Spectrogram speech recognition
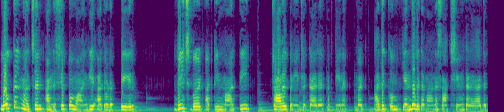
லோக்கல் மர்ச்சன்ட் அந்த ஷிப்பை வாங்கி அதோட பேர் பீச் பேர்ட் அப்படின்னு மாத்தி டிராவல் பண்ணிட்டு இருக்காரு அப்படின்னு. பட் அதுக்கும் எந்த விதமான சாட்சியும் கிடையாது.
